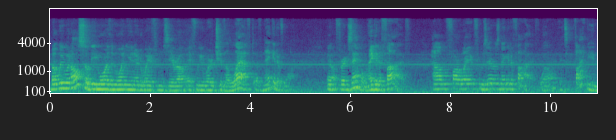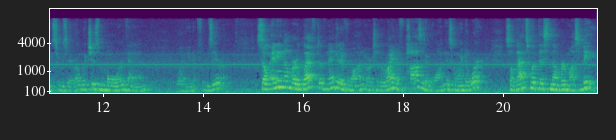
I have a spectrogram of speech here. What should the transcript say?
But we would also be more than one unit away from zero if we were to the left of negative one. You know, for example, negative five. How far away from zero is negative five? Well, it's five units from zero, which is more than one unit from zero. So any number left of negative 1 or to the right of positive 1 is going to work. So that's what this number must be.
